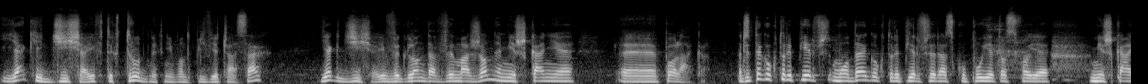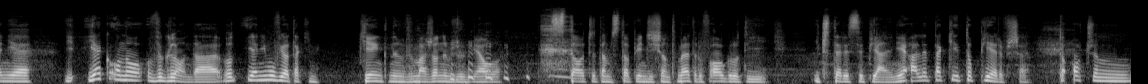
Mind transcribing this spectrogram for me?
jakie dzisiaj, w tych trudnych niewątpliwie czasach, jak dzisiaj wygląda wymarzone mieszkanie e, Polaka. Znaczy tego, który pierwszy, młodego, który pierwszy raz kupuje to swoje mieszkanie. Jak ono wygląda? Bo ja nie mówię o takim pięknym, wymarzonym, żeby miało 100 czy tam 150 metrów, ogród i, i cztery sypialnie, ale takie to pierwsze. To o czym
